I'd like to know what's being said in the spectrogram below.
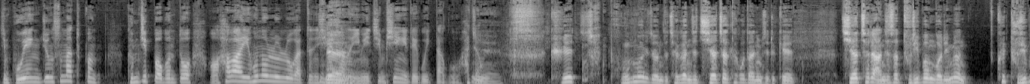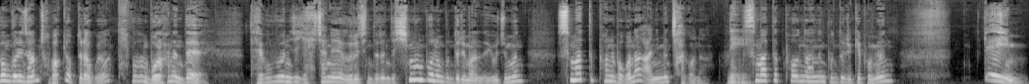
지금 보행 중 스마트폰 금지법은 또 어, 하와이 호놀룰루 같은 시에서는 네. 이미 지금 시행이 되고 있다고 하죠. 네. 그게 참 좋은 말이죠. 근데 제가 이제 지하철 타고 다니면서 이렇게 지하철에 앉아서 두리번거리면 그 두리번거린 사람 저밖에 없더라고요. 대부분 뭘 하는데 대부분 이제 예전에 어르신들은 이제 신문 보는 분들이 많은데 요즘은 스마트폰을 보거나 아니면 자거나. 네. 스마트폰 하는 분들 이렇게 보면 게임,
